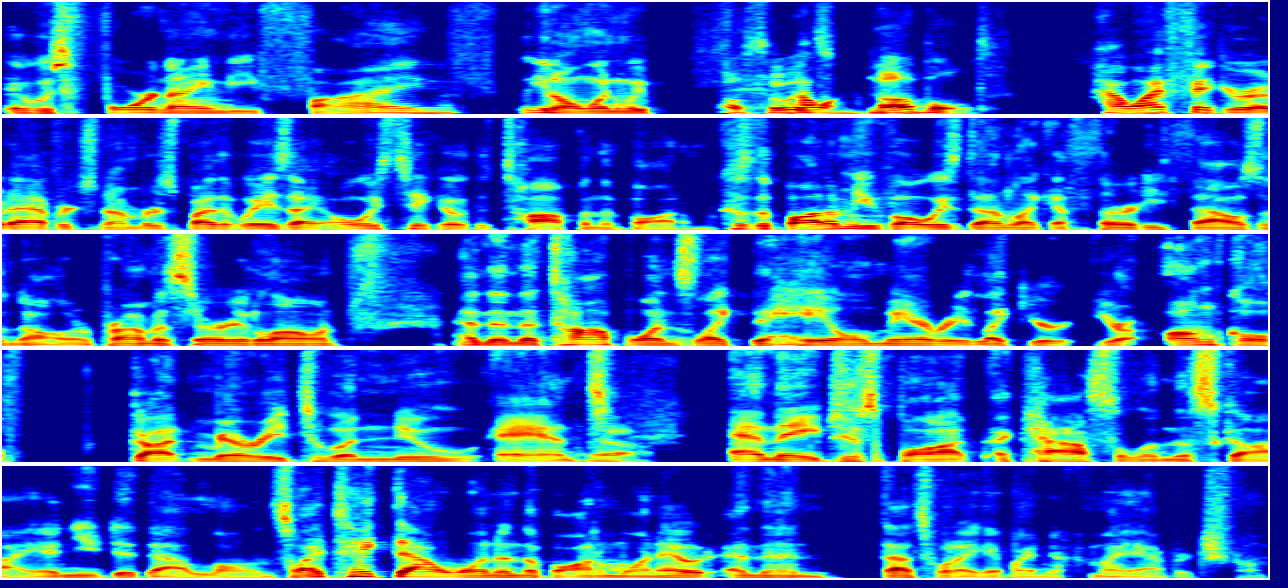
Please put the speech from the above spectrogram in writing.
it was 495. You know, when we, oh, so it's how, doubled how I figure out average numbers, by the way, is I always take out the top and the bottom because the bottom you've always done like a thirty thousand dollar promissory loan, and then the top one's like the hail mary, like your your uncle got married to a new aunt. Yeah. And they just bought a castle in the sky, and you did that loan. So I take that one and the bottom one out, and then that's what I get my my average from.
